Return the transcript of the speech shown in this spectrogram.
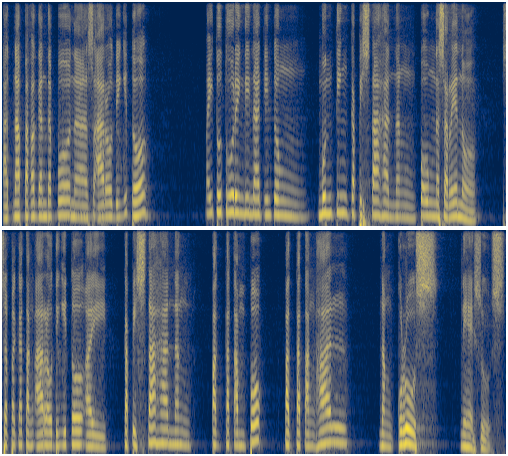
At napakaganda po na sa araw ding ito, may tuturing din natin itong munting kapistahan ng poong Nazareno sapagkat ang araw ding ito ay kapistahan ng pagtatampok, pagtatanghal ng krus ni Jesus.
